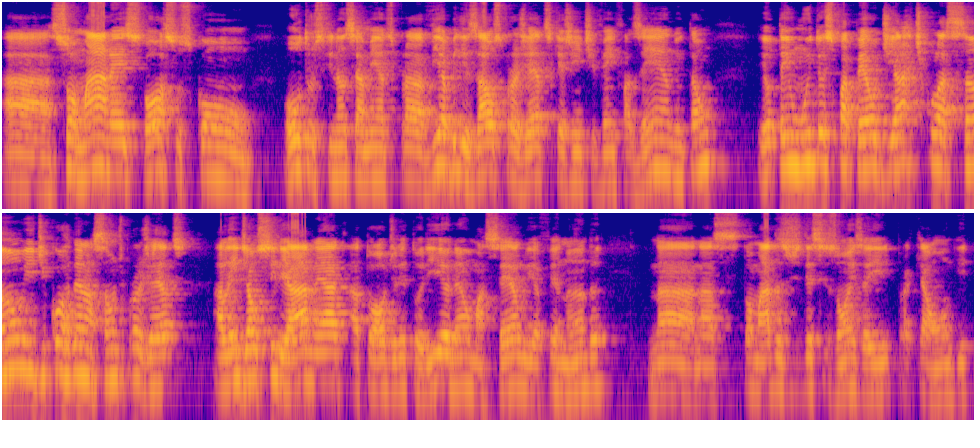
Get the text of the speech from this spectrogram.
ah, somar né, esforços com outros financiamentos para viabilizar os projetos que a gente vem fazendo. Então, eu tenho muito esse papel de articulação e de coordenação de projetos, além de auxiliar né, a atual diretoria, né, o Marcelo e a Fernanda, na, nas tomadas de decisões aí para que a ONG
